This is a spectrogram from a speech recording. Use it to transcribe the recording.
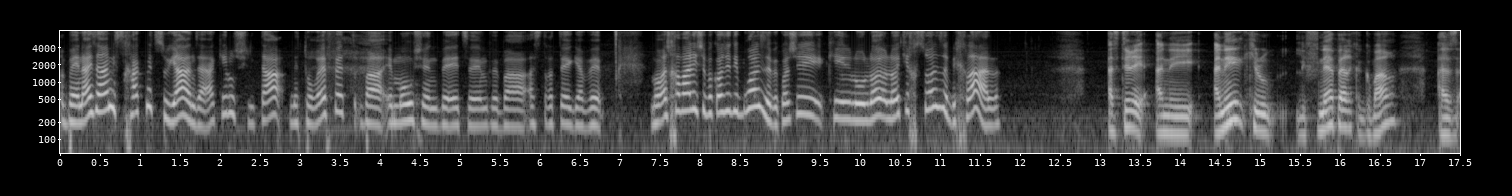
ובעיניי זה היה משחק מצוין, זה היה כאילו שליטה מטורפת באמושן בעצם ובאסטרטגיה, וממש חבל לי שבקושי דיברו על זה, בקושי כאילו לא, לא התייחסו על זה בכלל. אז תראי, אני, אני כאילו, לפני הפרק הגמר, אז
